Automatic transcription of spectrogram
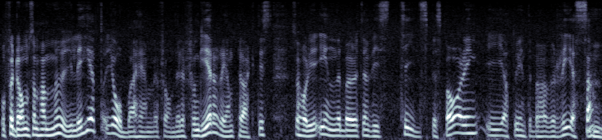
Och för de som har möjlighet att jobba hemifrån där det fungerar rent praktiskt så har det ju inneburit en viss tidsbesparing i att du inte behöver resa. Mm.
